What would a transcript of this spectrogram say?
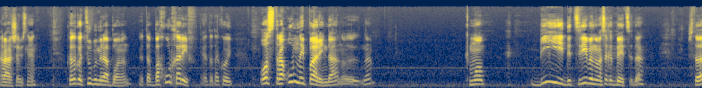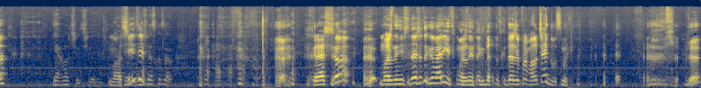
Раша объясняет. Кто такой Цурба Мирабонан? Это Бахур Хариф. Это такой остроумный парень, да? Ну, да? Кмо би де цривен масахат бейцы, да? Что? Я молчу. я- Молчите? Я сейчас сказал. Хорошо. Можно не всегда что-то говорить. Можно иногда так сказать, даже промолчать двусмысленно. Да.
